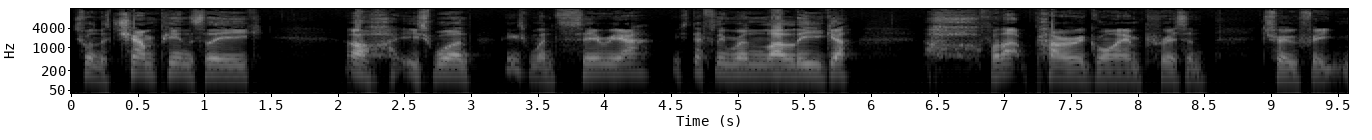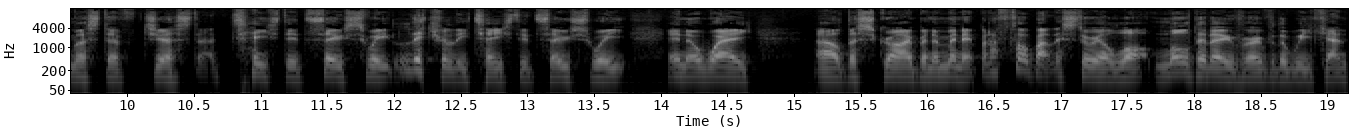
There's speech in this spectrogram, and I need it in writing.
He's won the Champions League. Oh, he's won. He's won Serie He's definitely won La Liga. Oh, well, that Paraguayan prison trophy must have just uh, tasted so sweet, literally tasted so sweet in a way I'll describe in a minute. But I've thought about this story a lot, mulled it over over the weekend.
